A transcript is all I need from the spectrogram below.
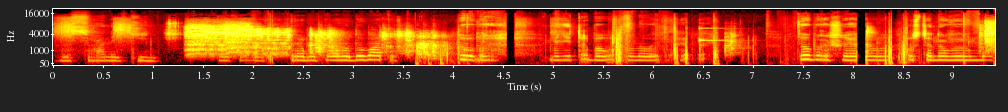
Засраний кінь. Треба погодувати. Добре. Мені треба встановити Добре, що я установив мод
